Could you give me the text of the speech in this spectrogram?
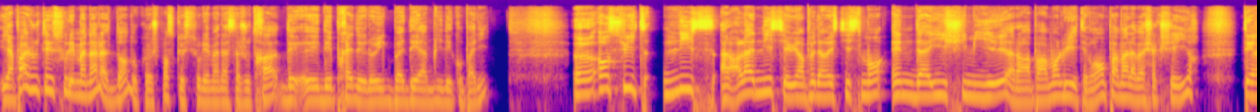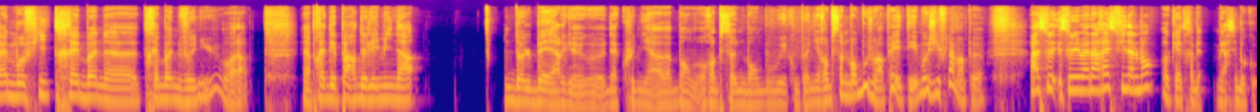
Il y a pas ajouté Souleymana là-dedans, donc euh, je pense que Souleymana s'ajoutera et des prêts de Loïc Badé, Abli et compagnie. Euh, ensuite, Nice. Alors là, Nice, il y a eu un peu d'investissement. Endai Chimie. Alors apparemment, lui, il était vraiment pas mal à Bachak Shehir. Terem Mofi, très bonne, euh, très bonne venue. Voilà. Et après, départ de Lemina. Dolberg, euh, Dacunia, Robson Bambou et compagnie. Robson Bambou, je me rappelle, était emoji flamme un peu. Ah, Suleiman reste finalement? Ok, très bien. Merci beaucoup.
